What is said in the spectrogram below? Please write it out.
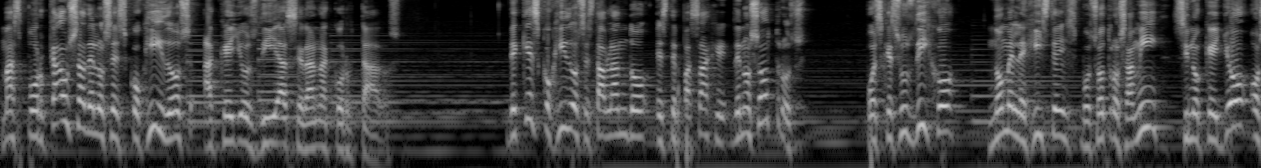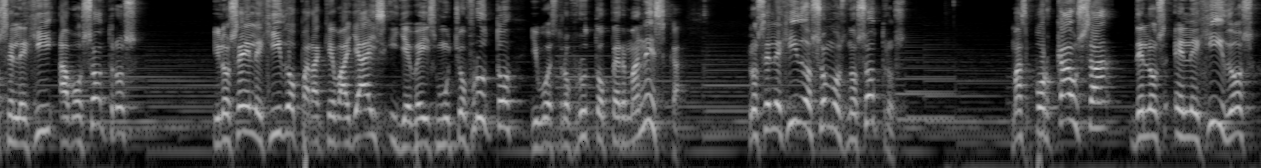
Mas por causa de los escogidos, aquellos días serán acortados. ¿De qué escogidos está hablando este pasaje? De nosotros. Pues Jesús dijo, no me elegisteis vosotros a mí, sino que yo os elegí a vosotros, y los he elegido para que vayáis y llevéis mucho fruto, y vuestro fruto permanezca. Los elegidos somos nosotros. Mas por causa de los elegidos,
